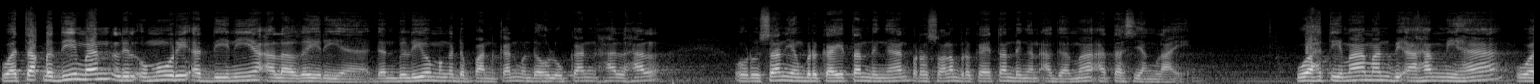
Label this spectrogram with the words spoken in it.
Wa taqdiman lil umuri ad-diniyah ala ghairiya dan beliau mengedepankan mendahulukan hal-hal urusan yang berkaitan dengan persoalan berkaitan dengan agama atas yang lain. Wahtimaman bi ahammiha wa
